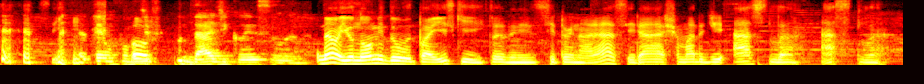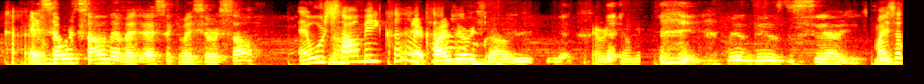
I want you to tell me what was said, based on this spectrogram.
Sim. Eu tenho um pouco Bom. de dificuldade com isso, mano. Não, e o nome do país que os Estados Unidos se tornará será chamado de Aslan. Aslan. Caramba. Essa é Ursal, né? Essa que vai ser Ursal? É ursal americano, É, quase é caramba. Ursal. isso. É Ursal. Meu Deus do céu, gente. Mas a-.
